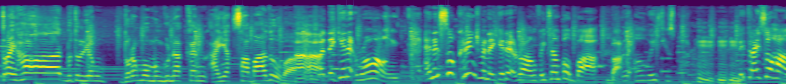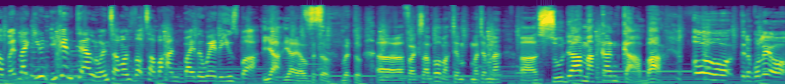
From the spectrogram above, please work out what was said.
try hard betul yang orang mau menggunakan ayat Sabah tu, Pak. Ah, ah. But they get it wrong. And it's so cringe when they get it wrong. For example, ba. Ba. They always use ba Mm, wrong. mm, mm. They try so hard, but like you you can tell when someone's not Sabahan by the way they use ba. Ya, ya, ya, betul, betul. Uh, for example, macam macam mana? Uh, sudah makan kah? Oh, tidak boleh oh.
